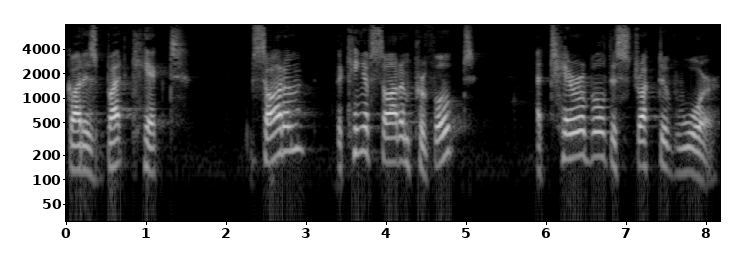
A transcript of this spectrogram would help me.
got his butt kicked. Sodom, the king of Sodom provoked a terrible destructive war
